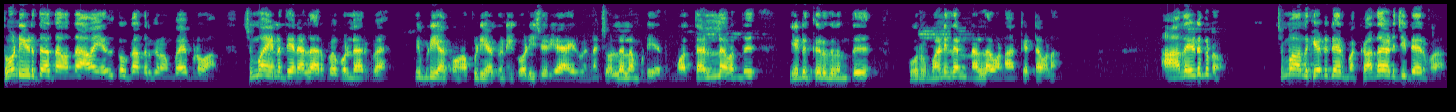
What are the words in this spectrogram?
தோண்டி எடுத்தா தான் வந்து அவன் எதுக்கு உட்காந்துருக்கிறவன் பயப்படுவான். சும்மா என்னத்தையே நல்லா இருப்ப கொள்ளா இருப்ப. இப்படி ஆக்கும் அப்படி ஆக்கும் நீ கோடீஸ்வரி ஆயிடுவேன்லாம் சொல்லலாம் முடியாது. மொத்தல்ல வந்து எடுக்கிறது வந்து ஒரு மனிதன் நல்லவனா கெட்டவனா? அதை எடுக்கணும். சும்மா வந்து கேட்டுட்டே இருப்பான் கதை அடிச்சுட்டே இருப்பான்.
